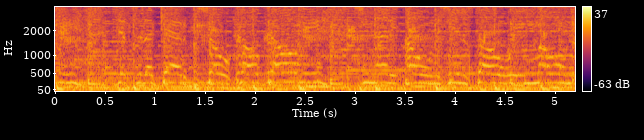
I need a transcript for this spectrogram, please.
に安らげる場所はここにシナリオに死ぬストーリーもに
